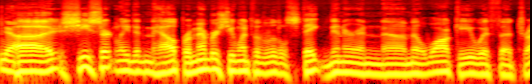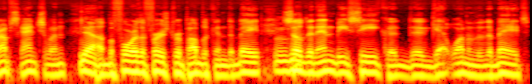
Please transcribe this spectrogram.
Yeah. Uh, she certainly didn't help. Remember, she went to the little steak dinner in uh, Milwaukee with uh, Trump's henchmen Yeah. uh, before the first Republican debate, Mhm. so that NBC could uh, get one of the debates.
